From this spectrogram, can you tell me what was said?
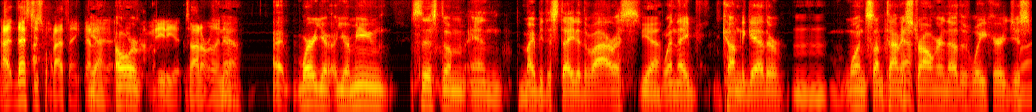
I, that's just what I think. I Yeah. mean, Or- I'm an idiot, so I don't really know. uh, where your your immune system and maybe the state of the virus, Yeah. when they come together, mm-hmm. one sometimes is stronger and the other's weaker. It Just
